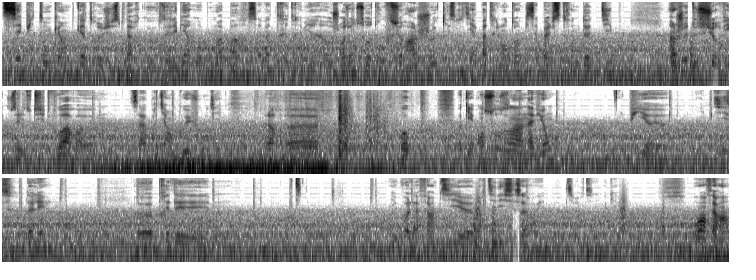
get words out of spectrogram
c'est Python44, j'espère que vous allez bien, moi pour ma part ça va très très bien. Aujourd'hui on se retrouve sur un jeu qui est sorti il n'y a pas très longtemps qui s'appelle Stranded Deep. Un jeu de survie que vous allez tout de suite voir, euh, ça va partir en couille je vous le dis. Alors, euh... Wow. Ok, on se dans un avion, et puis euh, ils me disent d'aller euh, près des... Et voilà, faire un petit euh, martini, c'est ça? Oui, un petit martini, ok. On va en faire un,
